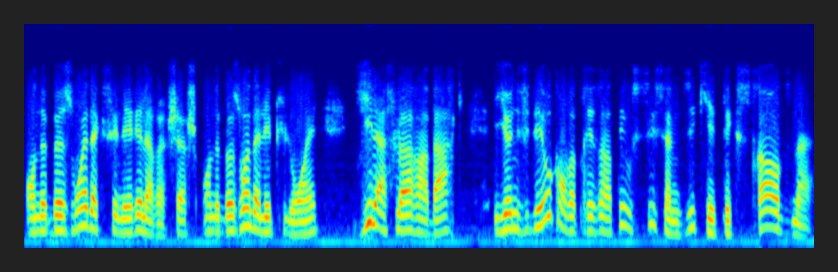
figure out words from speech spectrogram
on a besoin d'accélérer la recherche, on a besoin d'aller plus loin. Guy Lafleur embarque. Il y a une vidéo qu'on va présenter aussi samedi qui est extraordinaire,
